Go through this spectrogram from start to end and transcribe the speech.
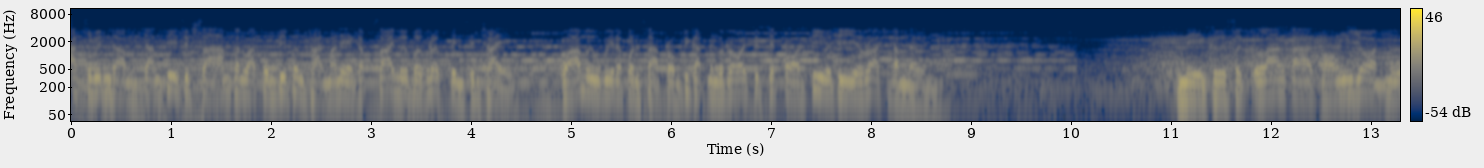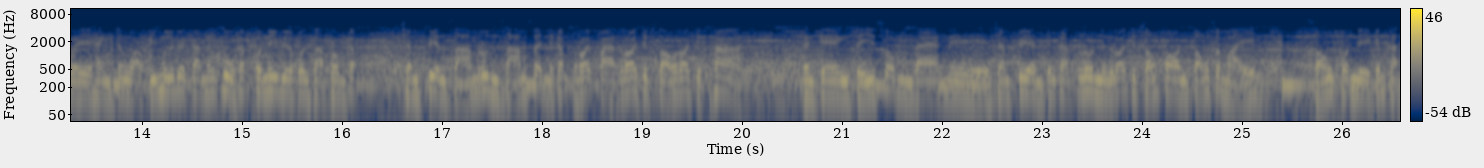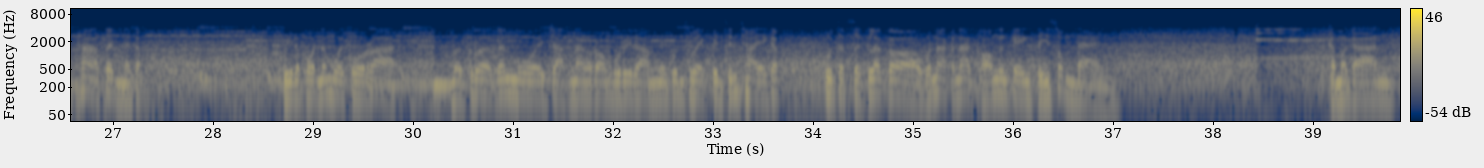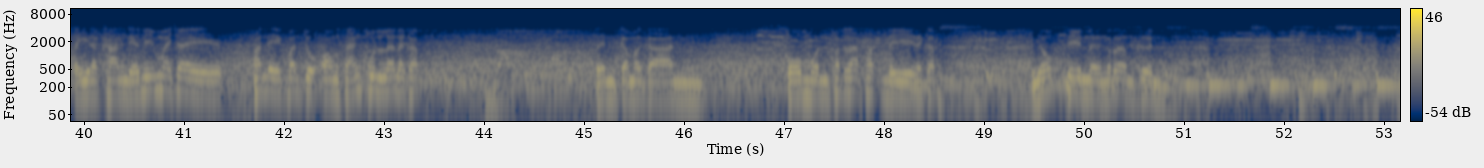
อัศวินดำ จันทร์ที่ 13 ธันวาคมที่เพิ่งผ่านมานี่เองครับ ซ้ายมือเบิกเริ่มปิ่นสินชัย ขวามือวีรพลสาพรมพิกัด 117 ปอนด์ที่เวทีราชดำเนิน นี่คือศึกล้างตาของยอดมวยแห่งจังหวะฝีมือด้วยกันทั้งคู่ครับ คนนี้วีรพลสาพรมครับแชมเปี้ยน 3 รุ่น 3 เส้นนะครับ 108 112 115กางเกงสีส้มแดงนี่แชมเปี้ยนเข็มขัดรุ่น 112 ปอนด์2สมัย 2 คนนี่เข็มขัด 5 เส้นนะครับ วีรพลน้ำมวยโคราช เบิกเลิกนั้นมวยจากนางรองบุรีรัมย์ในคุณสเวกเป็นสินชัยครับ ผู้จัดศึกแล้วก็หัวหน้าคณะของกางเกงสีส้มแดง กรรมการตีระฆังเดี๋ยวนี้ไม่ใช่พันเอกบรรจุอองแสงคุณแล้วนะครับ เป็นกรรมการโกมลพัฒนพักดีนะครับ ยกที่หนึ่งเริ่มขึ้น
